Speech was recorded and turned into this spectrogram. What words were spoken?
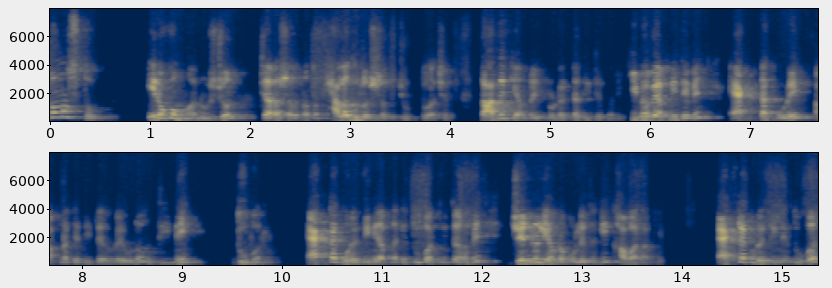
সমস্ত এরকম মানুষজন যারা সাধারণত খেলাধুলোর সাথে যুক্ত আছেন, তাদেরকে আমরা এই প্রোডাক্টটা দিতে পারি। কীভাবে আপনি দেবেন? একটা করে আপনাকে দিতে হবে হলো দিনে দুবার। একটা করে দিনে আপনাকে দুবার দিতে হবে জেনারেলি আমরা বলে থাকি খাবার আগে। একটা করে দিনে দুবার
